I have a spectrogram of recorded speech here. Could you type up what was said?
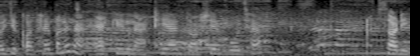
ওই যে কথায় বলে না, একের লাঠি আর দশের বোঝা সরি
